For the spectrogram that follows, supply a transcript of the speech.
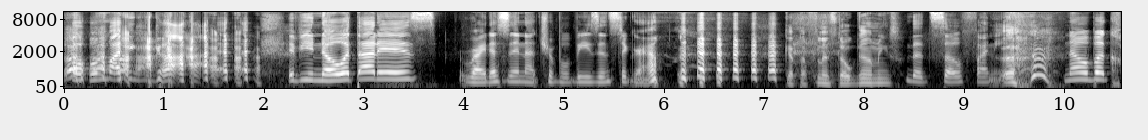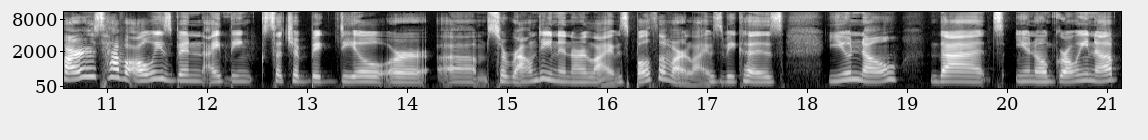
oh my god! if you know what that is, write us in at Triple B's Instagram. Get the Flintstone gummies. That's so funny. no, but cars have always been, I think, such a big deal or um, surrounding in our lives, both of our lives, because you know that, you know, growing up,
